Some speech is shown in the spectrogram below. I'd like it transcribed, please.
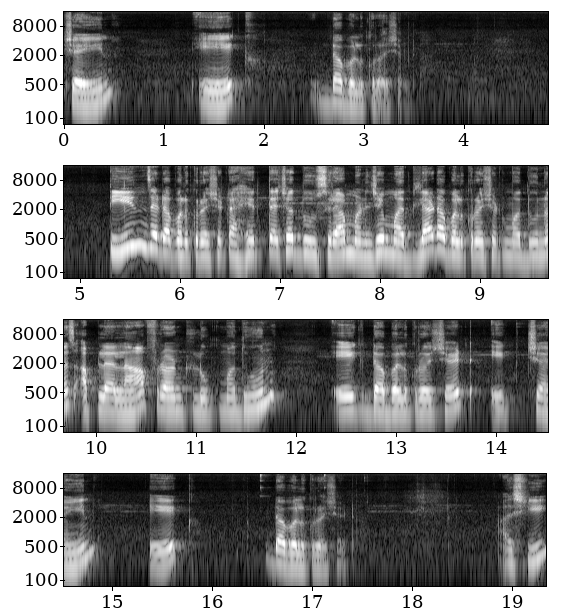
चैन एक डबल क्रोशेट तीन जे डबल क्रोशेट आहेत त्याच्या दुसऱ्या म्हणजे मधल्या डबल क्रोशेटमधूनच आपल्याला फ्रंट लूपमधून एक डबल क्रोशेट एक चैन एक डबल क्रोशेट अशी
